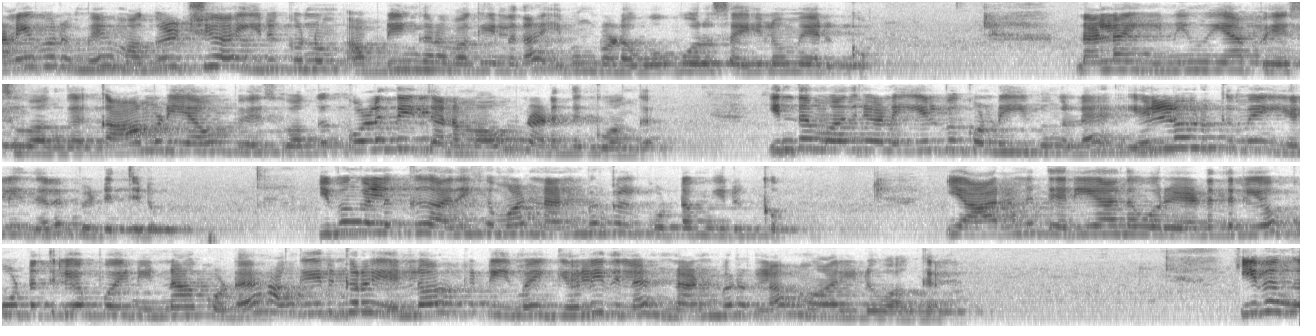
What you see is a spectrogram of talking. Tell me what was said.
அனைவருமே மகிழ்ச்சியாக இருக்கணும் அப்படிங்கிற வகையில் தான் இவங்களோட ஒவ்வொரு செயலுமே இருக்கும். நல்லா இனிமையாக பேசுவாங்க காமெடியாகவும் பேசுவாங்க குழந்தைத்தனமாகவும் நடந்துக்குவாங்க. இந்த மாதிரியான இயல்பு கொண்ட இவங்களை எல்லோருக்குமே எளிதில் பிடித்திடும். இவங்களுக்கு அதிகமாக நண்பர்கள் கூட்டம் இருக்கும். யாருன்னு தெரியாத ஒரு இடத்துலையோ கூட்டத்திலையோ போய் நின்னா கூட அங்கே இருக்கிற எல்லோருக்கிட்டையுமே எளிதில் நண்பர்களாக மாறிடுவாங்க. இவங்க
